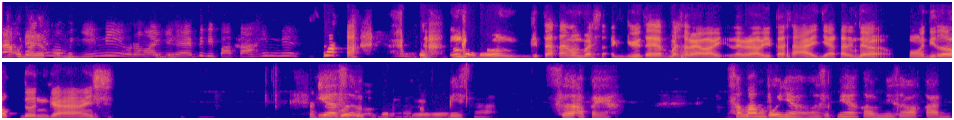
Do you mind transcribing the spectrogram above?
karena udah ada komitmen begini, orang lagi happy dipatahin deh. Enggak dong, kita kan membahas kita bahas reali- realitas aja kan udah mau di lockdown guys. Iya, bisa se apa ya semampunya maksudnya kalau misalkan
